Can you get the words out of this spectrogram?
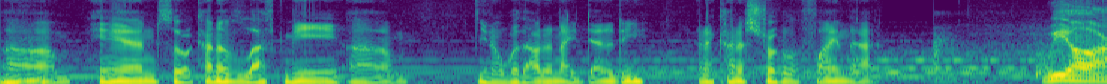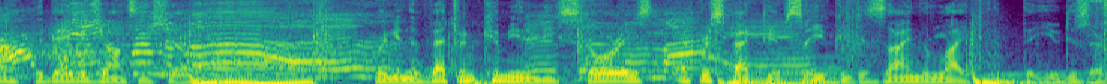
Um, and so it kind of left me um, you know without an identity, and I kind of struggle to find that. We are The David Johnson Show, bringing the veteran community stories and perspectives so you can design the life that you deserve.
